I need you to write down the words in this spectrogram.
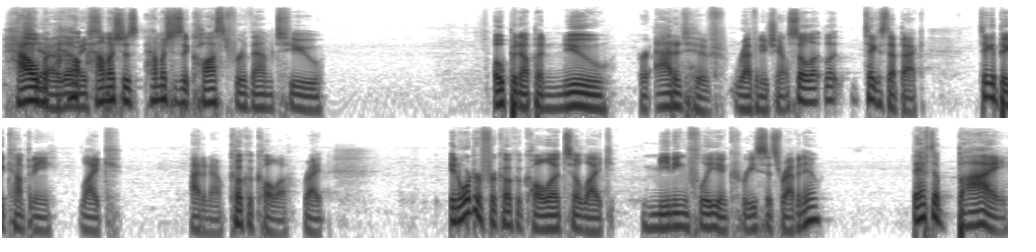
how yeah, how, how much does how much does it cost for them to open up a new or additive revenue channel? So let, let take a step back. Take a big company like I don't know Coca Cola, right? In order for Coca Cola to like meaningfully increase its revenue, they have to buy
